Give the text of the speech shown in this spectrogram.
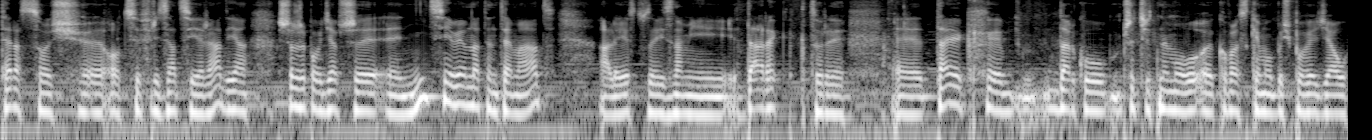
Teraz coś o cyfryzacji radia. Szczerze powiedziawszy, nic nie wiem na ten temat, ale jest tutaj z nami Darek, który e, tak jak e, Darku przeciętnemu e, Kowalskiemu byś powiedział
